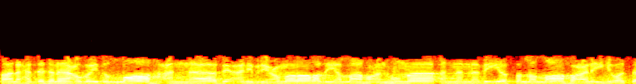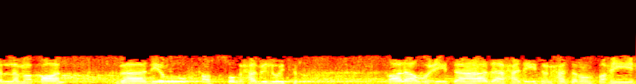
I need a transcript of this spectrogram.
قال حدثنا عبيد الله عن نافع عن ابن عمر رضي الله عنهما أن النبي صلى الله عليه وسلم قال بادروا الصبح بالوتر قال أبو عيسى هذا حديث حسن صحيح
